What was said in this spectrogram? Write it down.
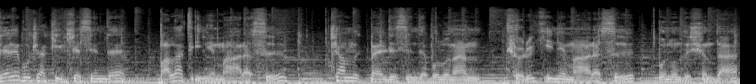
Derebucak ilçesinde Balat İni Mağarası, Çamlık beldesinde bulunan Körük İni Mağarası, bunun dışında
